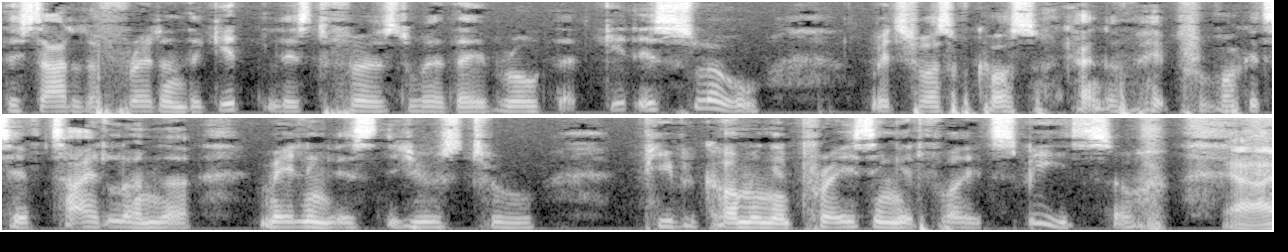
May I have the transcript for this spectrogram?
they started a thread on the Git list first, where they wrote that Git is slow, which was of course kind of a provocative title on the mailing list used to people coming and praising it for its speed. So Yeah, I,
